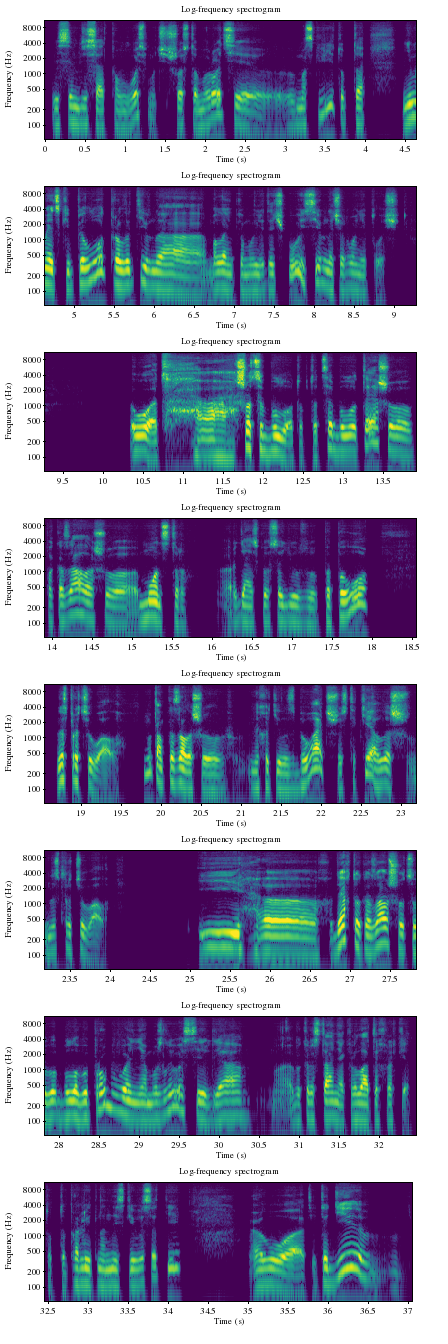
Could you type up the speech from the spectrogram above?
88 чи 6 році в Москві. Тобто німецький пілот пролетів на маленькому літачку і сів на Червоній площі. От. Що це було? Тобто, це було те, що показало, що монстр Радянського Союзу ППО не спрацювало. Ну, там казали, що не хотіли збивати, щось таке, але ж не спрацювало. І е, дехто казав, що це було випробування можливості для е, використання крилатих ракет, тобто проліт на низькій висоті От. І тоді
